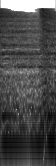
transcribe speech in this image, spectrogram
Thank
